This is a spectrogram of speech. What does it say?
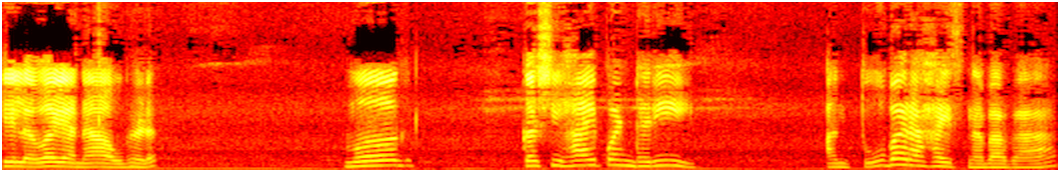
केलं वयानं अवघड. मग कशी हाय पंढरी? आणि तू बरा हायस ना बाबा?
